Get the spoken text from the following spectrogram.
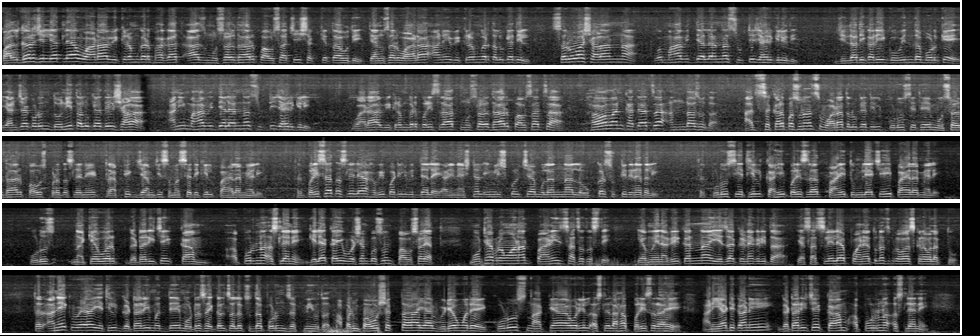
पालघर जिल्ह्यातल्या वाडा विक्रमगड भागात आज मुसळधार पावसाची शक्यता होती. त्यानुसार वाडा आणि विक्रमगड तालुक्यातील सर्व शाळांना व महाविद्यालयांना सुट्टी जाहीर केली होती. जिल्हाधिकारी गोविंद बोडके यांच्याकडून दोन्ही तालुक्यातील शाळा आणि महाविद्यालयांना सुट्टी जाहीर केली. वाडा विक्रमगड परिसरात मुसळधार पावसाचा हवामान खात्याचा अंदाज होता. आज सकाळपासूनच वाडा तालुक्यातील कुडूस येथे मुसळधार पाऊस पडत असल्याने ट्रॅफिक जॅमची समस्या देखील पाहायला मिळाली. तर परिसरात असलेल्या हवी पाटील विद्यालय आणि नॅशनल इंग्लिश स्कूलच्या मुलांना लवकर सुट्टी देण्यात आली. तर कुडूस येथील काही परिसरात पाणी तुंबल्याचेही पाहायला मिळाले. कुडूस नाक्यावर गटारीचे काम अपूर्ण असल्याने गेल्या काही वर्षांपासून पावसाळ्यात मोठ्या प्रमाणात पाणी साचत असते. यामुळे नागरिकांना ये जा करण्याकरिता या साचलेल्या पाण्यातूनच प्रवास करावा लागतो. तर अनेक वेळा येथील गटारीमध्ये मोटरसायकल चालकसुद्धा पडून जखमी होतात. आपण पाहू शकता या व्हिडिओमध्ये कुडूस नाक्यावरील असलेला हा परिसर आहे आणि या ठिकाणी गटारीचे काम अपूर्ण असल्याने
